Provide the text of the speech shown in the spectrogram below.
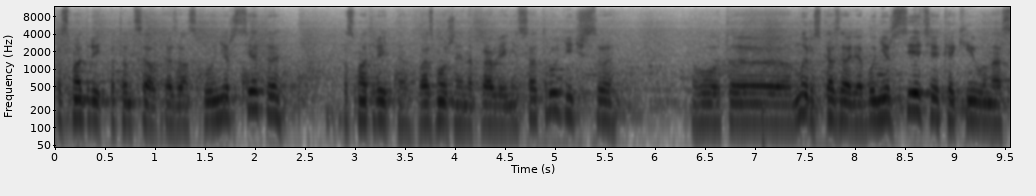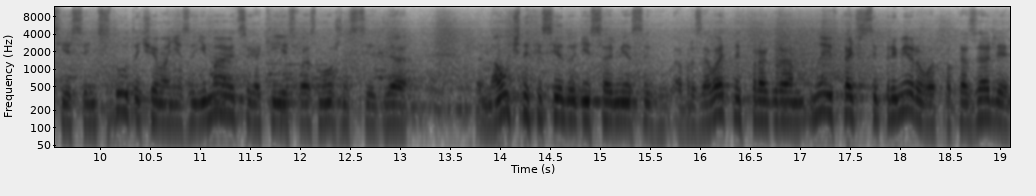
посмотреть потенциал Казанского университета, посмотреть на возможные направления сотрудничества. Вот. Э, мы рассказали об университете, какие у нас есть институты, чем они занимаются, какие есть возможности для научных исследований совместных, образовательных программ. Ну и в качестве примера вот показали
